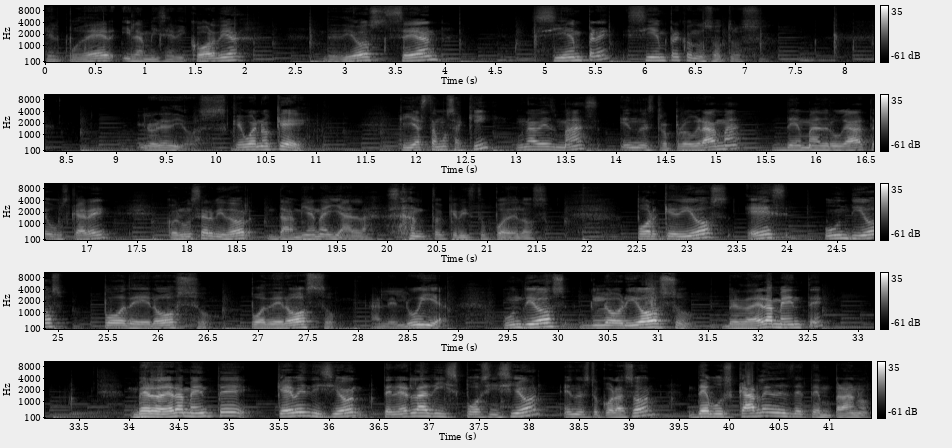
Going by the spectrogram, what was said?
Que el poder y la misericordia de Dios sean siempre, siempre con nosotros. Gloria a Dios. Qué bueno que, que ya estamos aquí una vez más en nuestro programa de madrugada te buscaré con un servidor, Damián Ayala, Santo Cristo poderoso. Porque Dios es un Dios poderoso, poderoso, aleluya. Un Dios glorioso, verdaderamente, verdaderamente, qué bendición tener la disposición en nuestro corazón de buscarle desde temprano.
